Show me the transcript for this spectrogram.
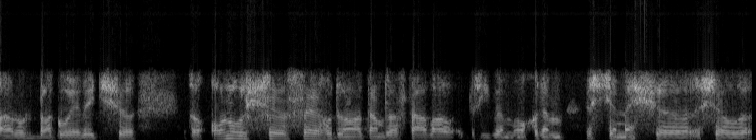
a Rod Blagojevič. Uh, on už se ho Donald Trump zastával dříve, mimochodem ještě než uh, šel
